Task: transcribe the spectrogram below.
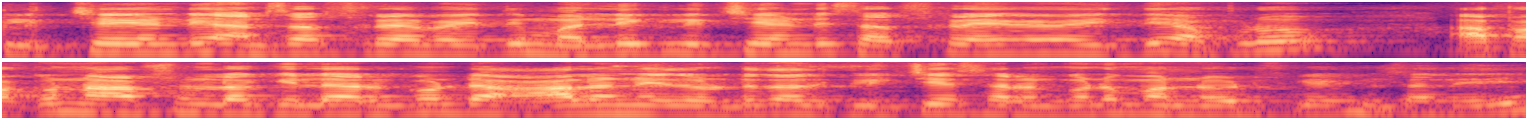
క్లిక్ చేయండి అన్సబ్స్క్రైబ్ అయితే మళ్ళీ క్లిక్ చేయండి సబ్స్క్రైబ్ అయితే అప్పుడు ఆ పక్కన ఆప్షన్లోకి వెళ్ళారనుకుంటే ఆల్ అనేది ఉంటుంది అది క్లిక్ చేశారనుకోండి మన నోటిఫికేషన్స్ అనేది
